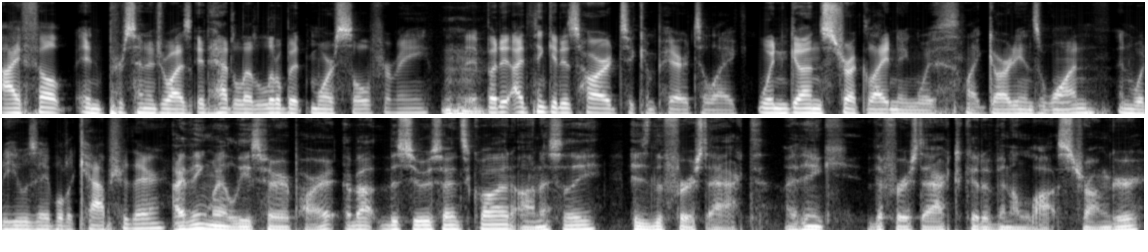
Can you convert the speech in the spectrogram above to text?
I felt in percentage wise, it had a little bit more soul for me, mm-hmm. but it, I think it is hard to compare to like when Gunn struck lightning with like Guardians 1 and what he was able to capture there. I think my least favorite part about the Suicide Squad, honestly, is the first act. I think the first act could have been a lot stronger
